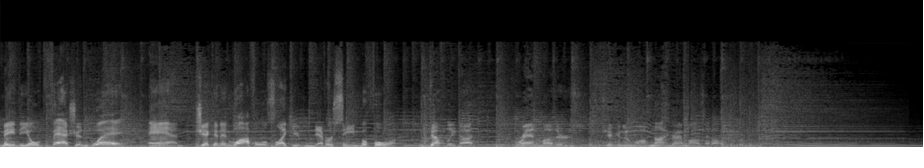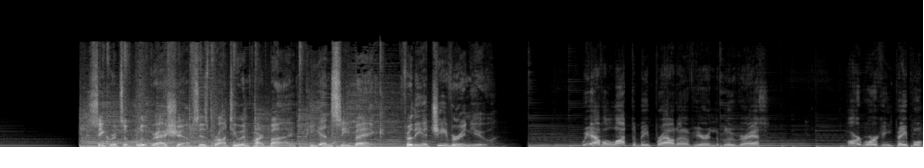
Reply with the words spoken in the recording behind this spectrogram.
made the old fashioned way, and chicken and waffles like you've never seen before. Definitely not grandmother's chicken and waffles. Not grandma's at all. Secrets of Bluegrass Chefs is brought to you in part by PNC Bank for the achiever in you. We have a lot to be proud of here in the Bluegrass. Hardworking people,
